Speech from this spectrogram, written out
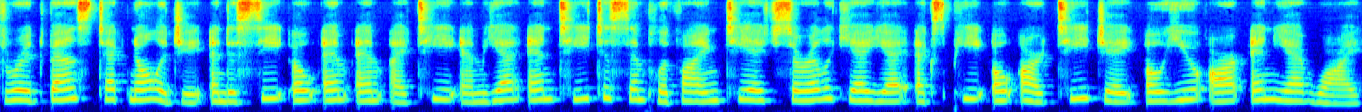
Through advanced technology and the COMMITM yet NT to simplifying TH Cyrillic yet XPORTJOURN yet Y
